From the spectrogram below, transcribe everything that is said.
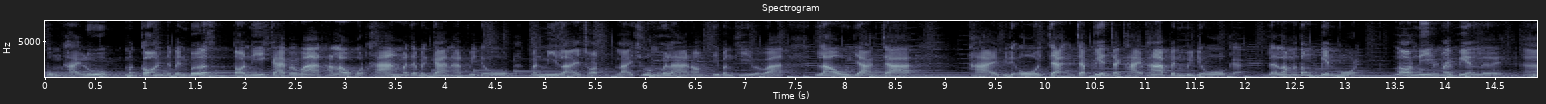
ปุ่มถ่ายรูปเมื่อก่อนจะเป็น burst ตอนนี้กลายเป็นว่าถ้าเรากดค้างมันจะเป็นการอัดวิดีโอ มันมีหลายช็อตหลายช่วงเวลาเนาะที่บางทีแบบว่า เราอยากจะถ่ายวิดีโอจะจะเปลี่ยนจากถ่ายภาพเป็นวิดีโอกะแล้วเรามันต้องเปลี่ยนโหมด รอบนี้ไม่เปลี่ยนเลยอ่า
